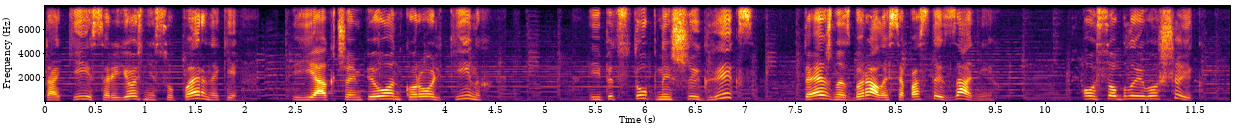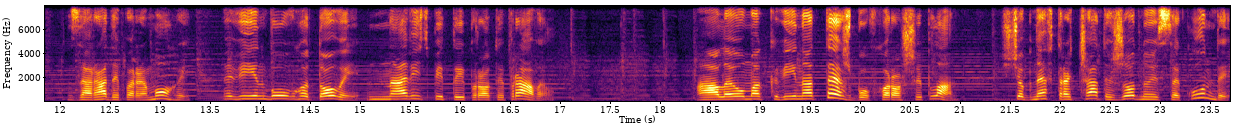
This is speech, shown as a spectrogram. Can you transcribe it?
Такі серйозні суперники, як чемпіон король Кінг і підступний Шик Гікс, теж не збиралися пасти задніх. Особливо Шик. Заради перемоги він був готовий навіть піти проти правил. Але у Маквіна теж був хороший план. Щоб не втрачати жодної секунди,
